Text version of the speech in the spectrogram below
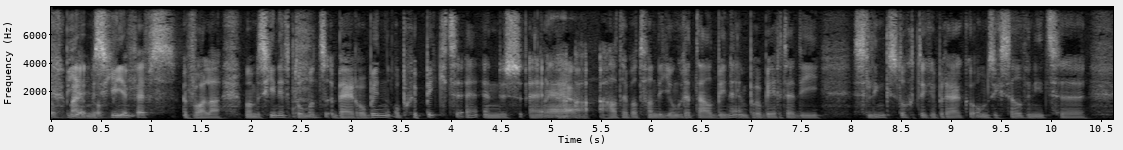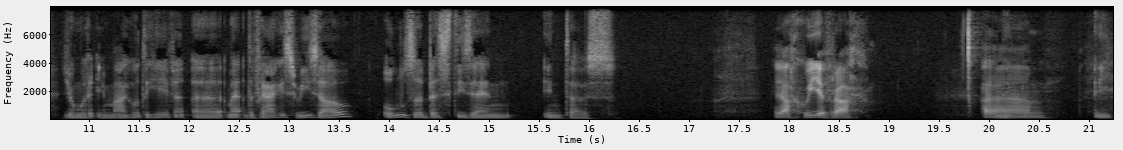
Of, maar misschien, BFF's. Voilà. Maar misschien heeft Tom het bij Robin opgepikt. Hè, en dus hè, haalt hij wat van de jongere taal binnen en probeert hij die slinkstocht te gebruiken om zichzelf een iets uh, jonger imago te geven. Uh, maar de vraag is, wie zou onze bestie zijn in thuis? Ja, goede vraag. Uh, ik,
